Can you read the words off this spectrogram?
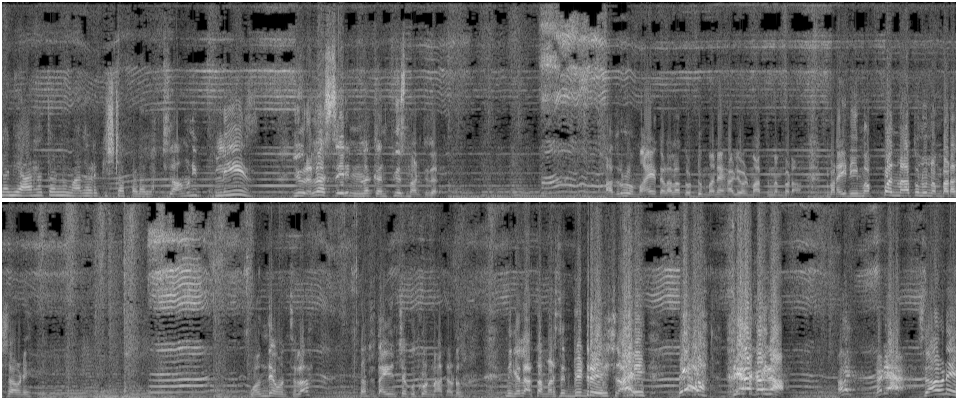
ನಾನು ಯಾರ ಹತ್ರನೂ ಮಾತಾಡೋಕೆ ಇಷ್ಟಪಡಲ್ಲ. ಶ್ರಾವಣಿ ಪ್ಲೀಸ್ ಇವರೆಲ್ಲ ಸೇರಿ ನಿನ್ನ ಕನ್ಫ್ಯೂಸ್ ಮಾಡ್ತಿದ್ದಾರೆ ಅದ್ರಲ್ಲೂ ಮಾಯದಳಲ್ಲ ದೊಡ್ಡ ಮನೆ ಹಾಳಿ ಅವಳ ಮಾತು ನಂಬೇಡ ಬಡ ಈ ನಿಮ್ಮಪ್ಪನ ಮಾತು ನಂಬೇಡ ಶ್ರಾವಣಿ. ಒಂದೇ ಒಂದ್ಸಲ ನನ್ನ ಜೊತೆ ಐದು ನಿಮಿಷ ಕುತ್ಕೊಂಡು ಮಾತಾಡು. ನಿಂಗೆಲ್ಲ ಅರ್ಥ ಮಾಡಿಸ್ತೀನಿ ಬಿಡ್ರಿ ಶ್ರಾವಣಿ. ಶ್ರಾವಣಿ.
